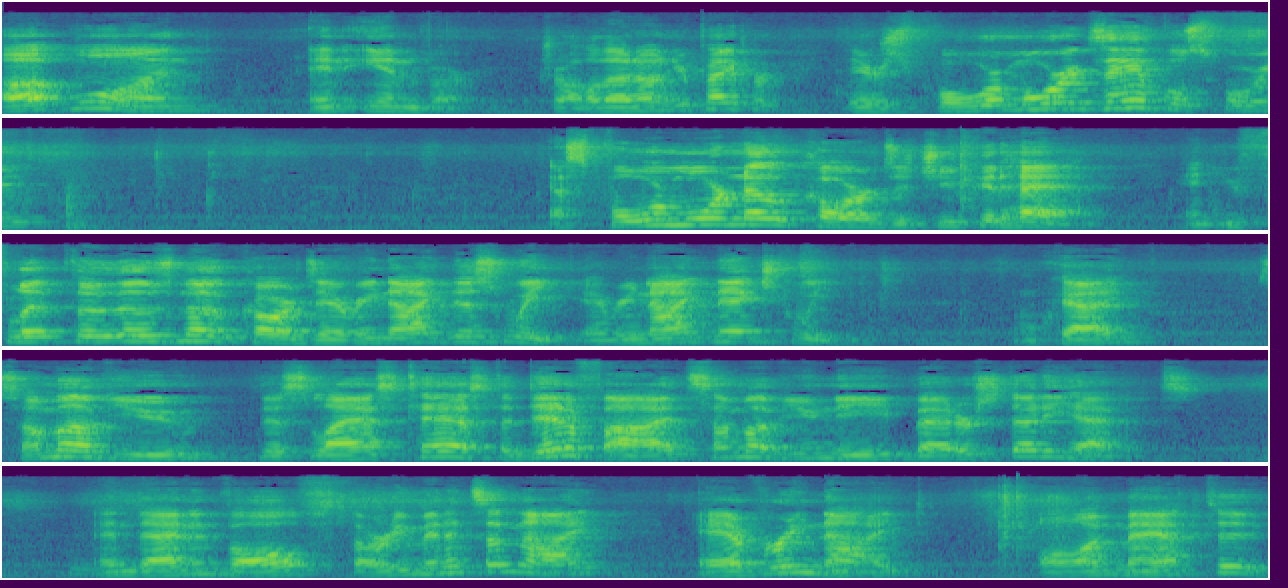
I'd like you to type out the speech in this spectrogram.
Up one and invert. Draw that on your paper. There's four more examples for you. That's four more note cards that you could have. And you flip through those note cards every night this week, every night next week. Okay? Some of you, this last test identified, some of you need better study habits. And that involves 30 minutes a night, every night, on Math 2.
